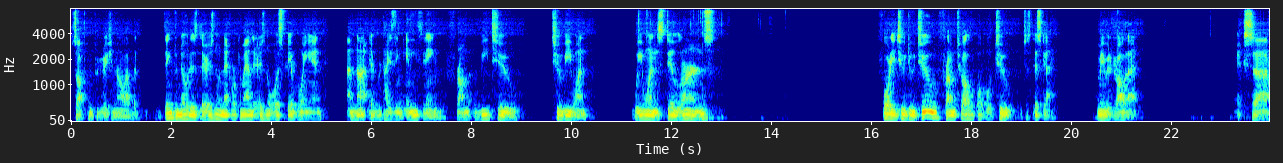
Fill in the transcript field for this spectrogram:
soft configuration and all that but the thing to note is there is no network command there is no OSPF going in I'm not advertising anything from V2 to V1. V1 still learns 4222 from 12002, which is this guy. Let me withdraw that. X, uh,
